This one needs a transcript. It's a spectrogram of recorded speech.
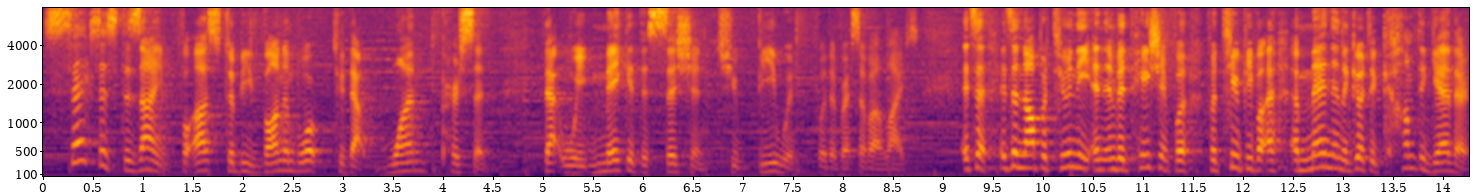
Sex is designed for us to be vulnerable to that one person that we make a decision to be with for the rest of our lives. It's, a, it's an opportunity, an invitation for, for two people, a, a man and a girl, to come together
